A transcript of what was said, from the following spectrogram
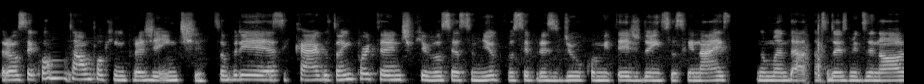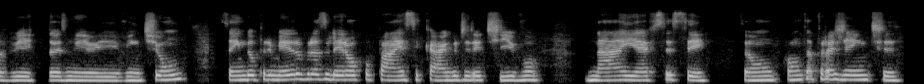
para você contar um pouquinho para gente sobre esse cargo tão importante que você assumiu, que você presidiu o Comitê de Doenças Renais no mandato 2019-2021 sendo o primeiro brasileiro a ocupar esse cargo diretivo na IFCC. Então, conta para gente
